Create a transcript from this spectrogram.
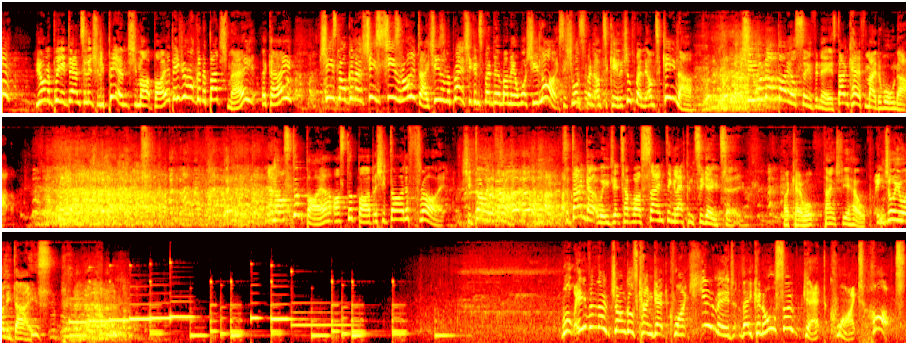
If you want to bring it down to literally pittance, she might buy it. But if you're not going to budge, mate, okay? She's not going to. She's she's on holiday. She's on a break. She can spend her money on what she likes. If she wants to spend it on tequila, she'll spend it on tequila. she will not buy your souvenirs. Don't care if made of walnut. And I stood by her, I stood by her, but she died of fright. She died of fright. so don't go to Egypt, otherwise same thing will happen to you too. Okay, well, thanks for your help. Enjoy your holidays. Well, even though jungles can get quite humid, they can also get quite hot.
